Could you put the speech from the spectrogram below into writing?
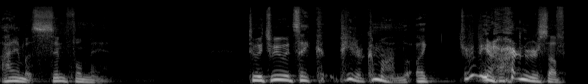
I am a sinful man. To which we would say, Peter, come on, like, You're being hard on yourself.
